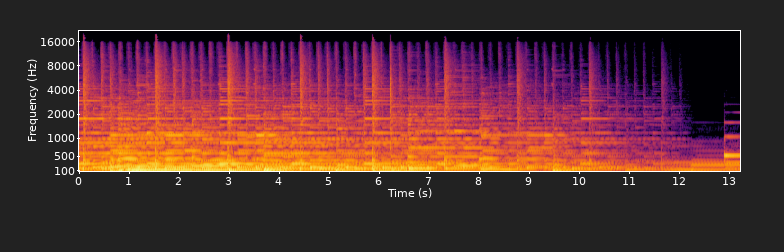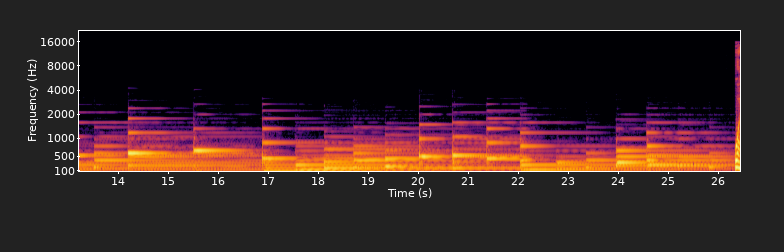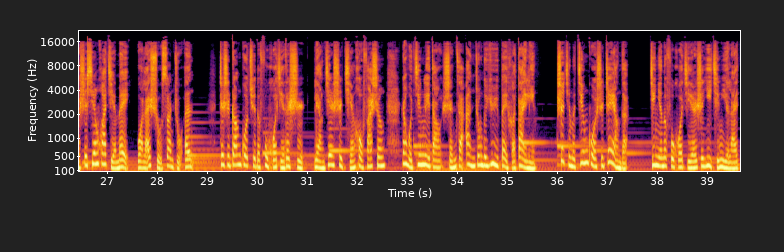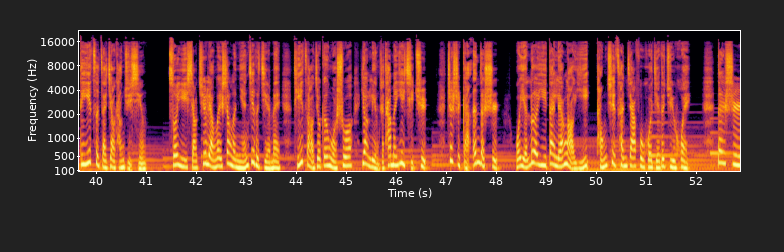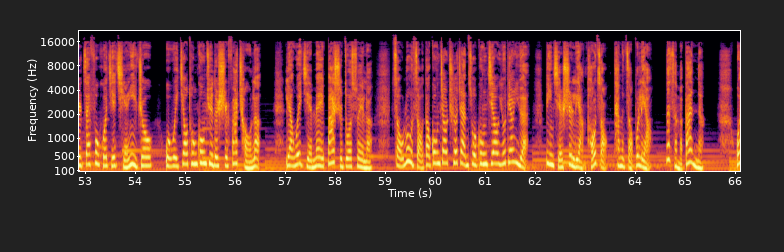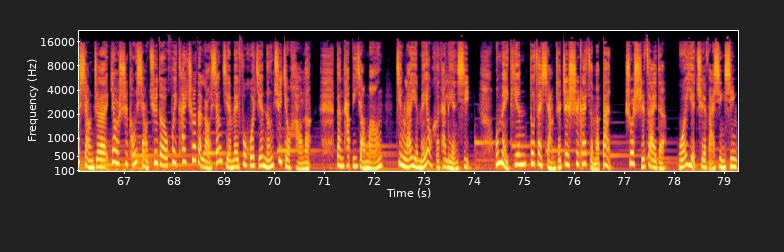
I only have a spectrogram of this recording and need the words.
我是鲜花姐妹，我来数算主恩。这是刚过去的复活节的事，两件事前后发生，让我经历到神在暗中的预备和带领。事情的经过是这样的：今年的复活节是疫情以来第一次在教堂举行，所以小区两位上了年纪的姐妹提早就跟我说要领着他们一起去，这是感恩的事。我也乐意带梁老姨同去参加复活节的聚会，但是在复活节前一周。我为交通工具的事发愁了。两位姐妹八十多岁了，走路走到公交车站坐公交有点远，并且是两头走，她们走不了，那怎么办呢？我想着，要是同小区的会开车的老乡姐妹复活节能去就好了，但她比较忙，近来也没有和她联系。我每天都在想着这事该怎么办。说实在的，我也缺乏信心。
